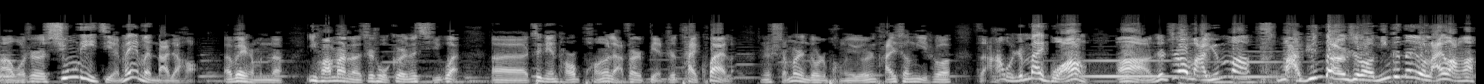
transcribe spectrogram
啊，我是兄弟姐妹们，大家好。呃，为什么呢？一方面呢，这是我个人的习惯。呃，这年头“朋友”俩字儿贬值太快了，那什么人都是朋友。有人谈生意说啊，我人脉广啊，你知道马云吗？马云当然知道，您跟他有来往啊？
